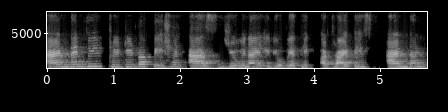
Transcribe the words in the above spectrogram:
And then we treated the patient as juvenile idiopathic arthritis and then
